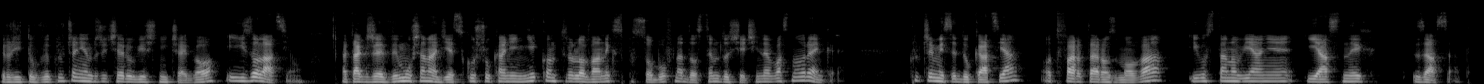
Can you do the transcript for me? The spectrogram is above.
Grozi tu wykluczeniem z życia rówieśniczego i izolacją, a także wymusza na dziecku szukanie niekontrolowanych sposobów na dostęp do sieci na własną rękę. Kluczem jest edukacja, otwarta rozmowa i ustanawianie jasnych zasad.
